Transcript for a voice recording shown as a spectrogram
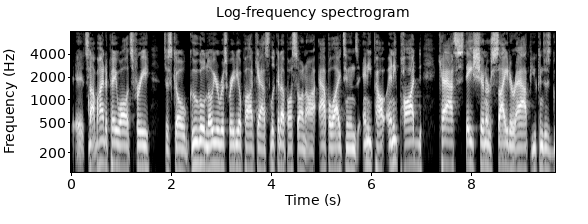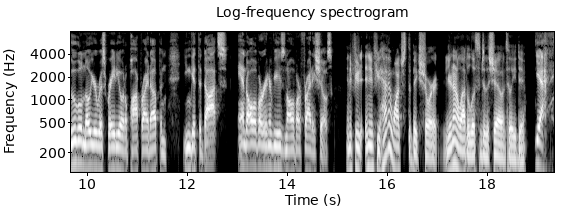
it's not behind a paywall; it's free. Just go Google Know Your Risk Radio podcast. Look it up us on uh, Apple iTunes, any po- any podcast station or site or app. You can just Google Know Your Risk Radio; it'll pop right up, and you can get the dots and all of our interviews and all of our Friday shows. And if you and if you haven't watched The Big Short, you're not allowed to listen to the show until you do. Yeah,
